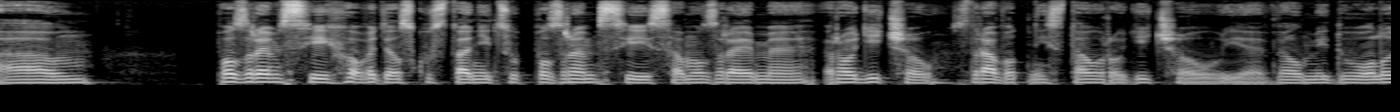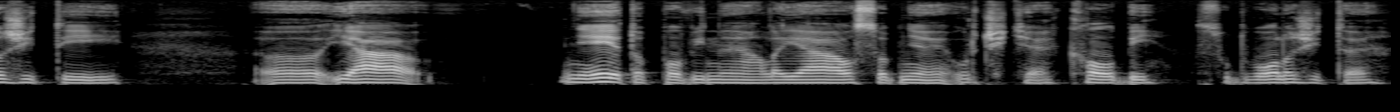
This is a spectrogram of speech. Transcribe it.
Um, pozriem si chovateľskú stanicu, pozriem si samozrejme rodičov. Zdravotný stav rodičov je veľmi dôležitý. Uh, ja, nie je to povinné, ale ja osobne určite kolby sú dôležité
